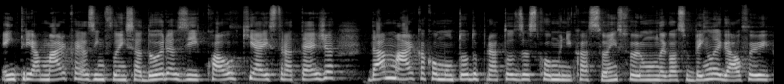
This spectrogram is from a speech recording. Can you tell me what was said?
entre a marca e as influenciadoras e qual que é a estratégia da marca como um todo para todas as comunicações. Foi um negócio bem legal, foi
